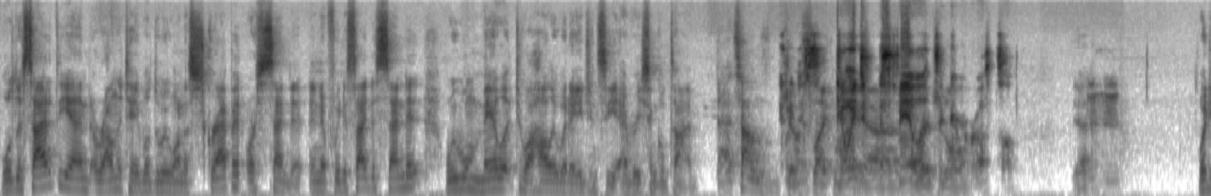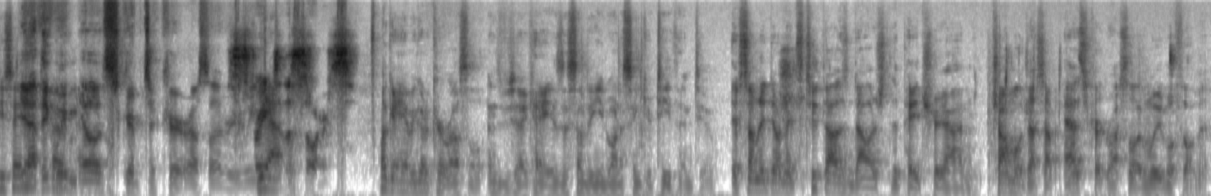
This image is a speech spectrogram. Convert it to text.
we'll decide at the end around the table do we want to scrap it or send it? And if we decide to send it, we will mail it to a Hollywood agency every single time. That sounds just, Can we just, like can my we just uh, mail original. it to Kurt Russell? Yeah. What'd you say? Yeah, I think Uh, we mail a script to Kurt Russell every week. Straight Yeah. to the source. Okay, yeah, we go to Kurt Russell and be like, hey, is this something you'd want to sink your teeth into? If somebody donates two thousand dollars to the Patreon, Chum will dress up as Kurt Russell and we will film it.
